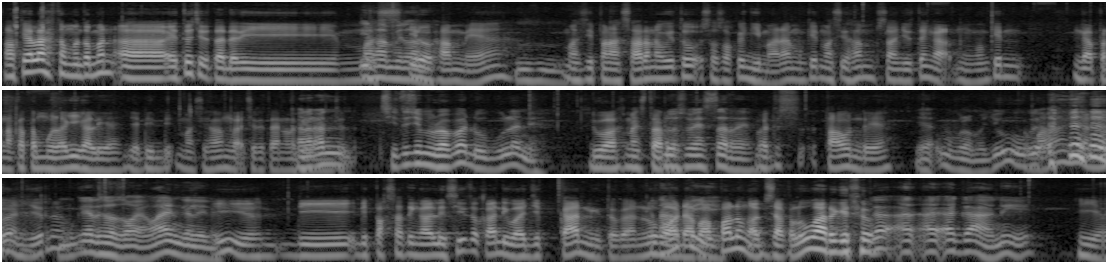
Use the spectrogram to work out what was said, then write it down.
Oke lah teman-teman, eh, itu cerita dari Mas Ilham, Ilham, Ilham. ya. Mhm. Masih penasaran waktu itu sosoknya gimana? Mungkin Mas Ilham selanjutnya nggak mungkin nggak pernah ketemu lagi kali ya. Jadi di- Mas Ilham nggak ceritain lebih Karena kan lanjut. situ cuma berapa? Dua bulan ya? Dua semester. Dua semester ya? Berarti setahun tuh ya. Ya, uh, lama juga. Lumayan anjir. Mungkin ada sosok yang lain kali ini. Iya, di dipaksa tinggal di situ kan diwajibkan gitu kan. Lu kalau ada Kenapa ya? apa-apa lu nggak bisa keluar gitu. Enggak, a- a- agak aneh ya. Iya,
